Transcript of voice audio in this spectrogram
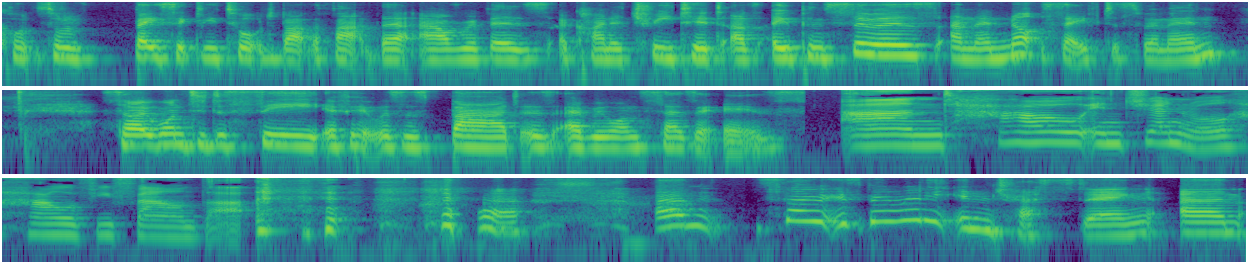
sort of basically talked about the fact that our rivers are kind of treated as open sewers and they're not safe to swim in. So I wanted to see if it was as bad as everyone says it is. And how, in general, how have you found that? Um, so it's been really interesting. Um,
